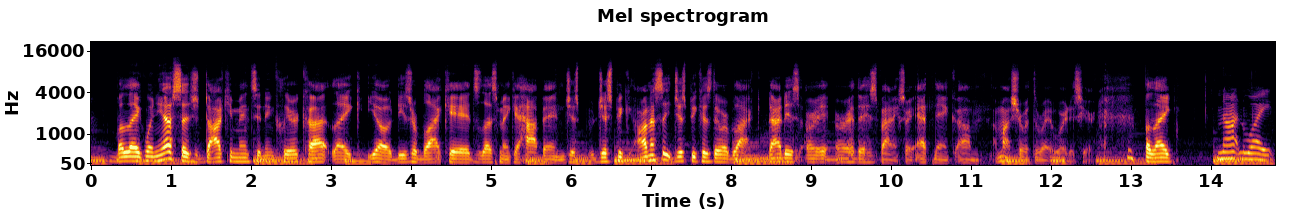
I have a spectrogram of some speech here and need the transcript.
But like when you have such documented and clear cut, like yo, these are black kids, let's make it happen. Just just be honestly, just because they were black, that is or or the Hispanic, sorry, ethnic. Um, I'm not sure what the right word is here, but like not in white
